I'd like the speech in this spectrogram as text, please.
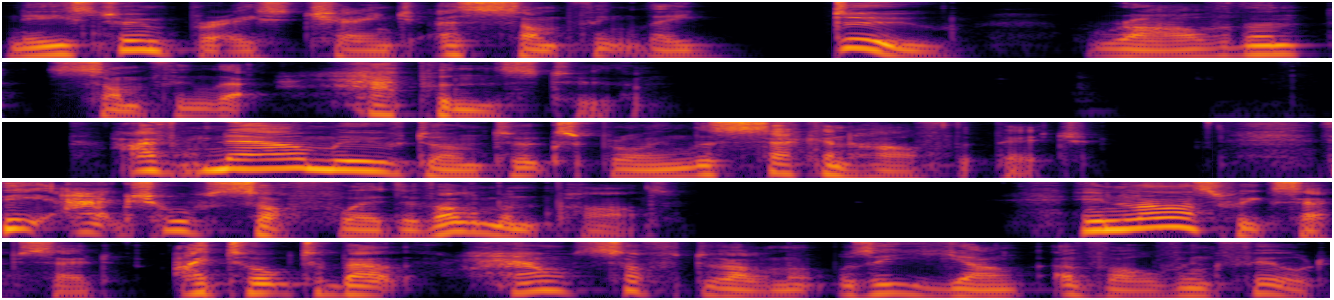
needs to embrace change as something they do rather than something that happens to them. I've now moved on to exploring the second half of the pitch, the actual software development part. In last week's episode, I talked about how software development was a young, evolving field,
